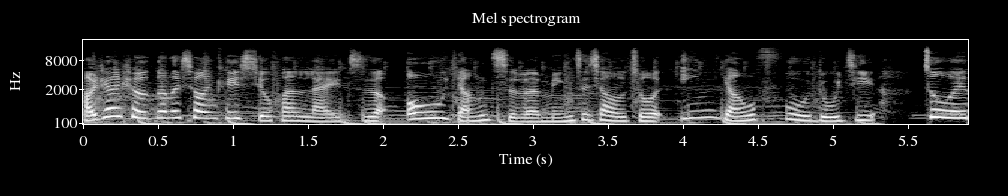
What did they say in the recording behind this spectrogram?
好，这样一首歌呢，希望你可以喜欢，来自欧阳子文，名字叫做《阴阳复读机》。作为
